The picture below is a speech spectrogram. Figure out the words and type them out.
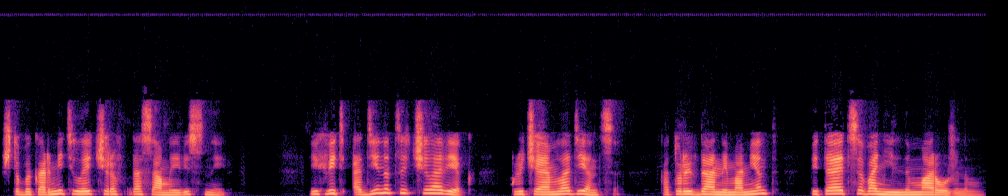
чтобы кормить летчеров до самой весны. Их ведь одиннадцать человек, включая младенца, который в данный момент питается ванильным мороженым.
